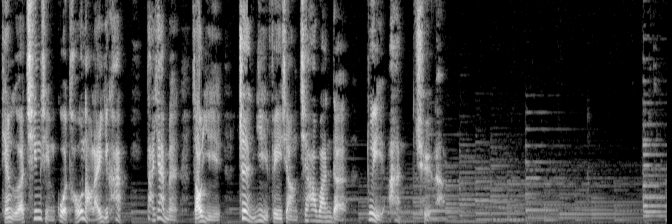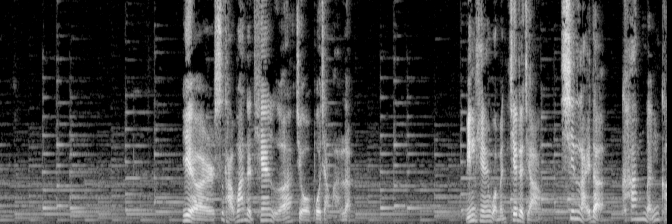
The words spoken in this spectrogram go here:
天鹅清醒过头脑来一看，大雁们早已振翼飞向加湾的对岸去了。叶尔斯塔湾的天鹅就播讲完了。明天我们接着讲新来的看门狗。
